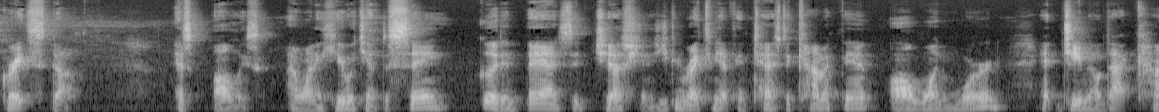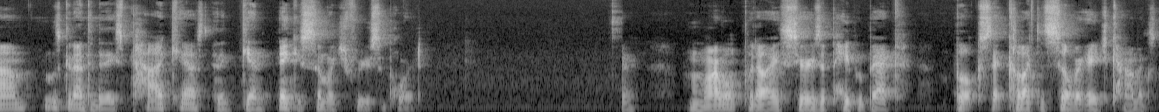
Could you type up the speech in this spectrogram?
great stuff. As always, I want to hear what you have to say, good and bad suggestions. You can write to me at Fantastic Comic Fan, all one word, at gmail.com. Let's get on to today's podcast. And again, thank you so much for your support. Marvel put out a series of paperback books that collected Silver Age comics.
